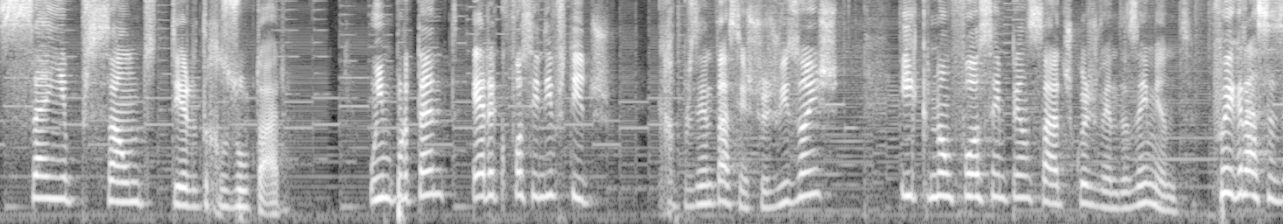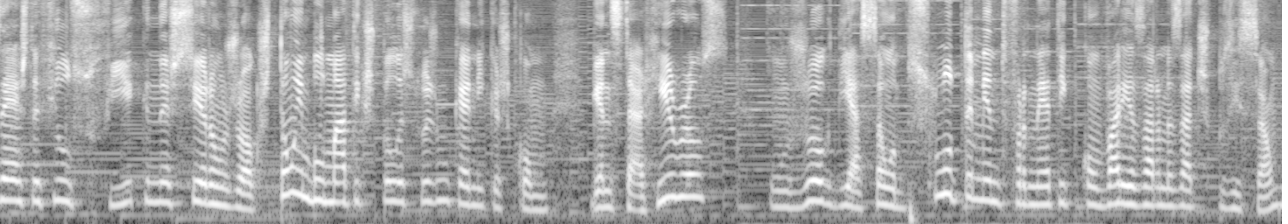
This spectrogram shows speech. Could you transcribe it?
sem a pressão de ter de resultar. O importante era que fossem divertidos, que representassem as suas visões e que não fossem pensados com as vendas em mente. Foi graças a esta filosofia que nasceram jogos tão emblemáticos pelas suas mecânicas como Gunstar Heroes, um jogo de ação absolutamente frenético com várias armas à disposição,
